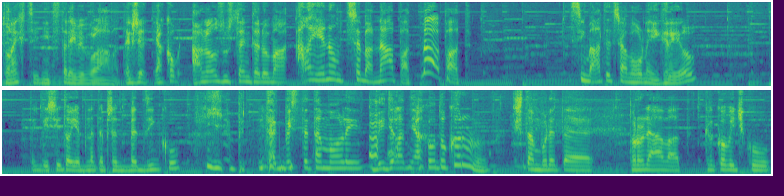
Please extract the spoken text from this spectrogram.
to nechci nic tady vyvolávat. Takže jako ano, zůstaňte doma, ale jenom třeba nápad, nápad. Jestli máte třeba volný grill, tak když si to jebnete přes benzínku, tak byste tam mohli vydělat nějakou tu korunu. Když tam budete prodávat krkovičku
